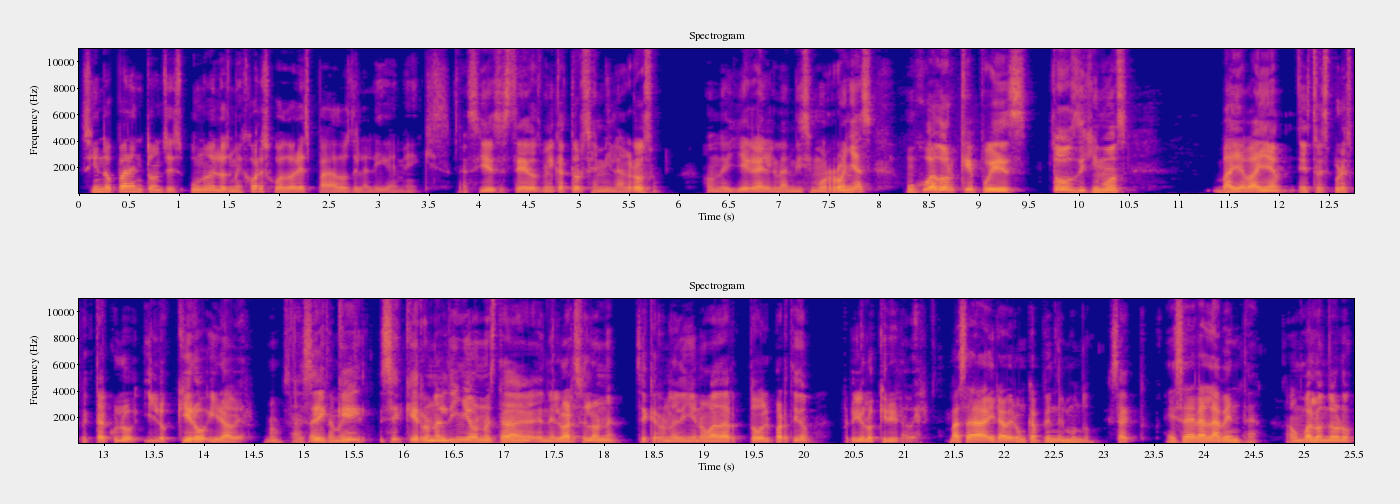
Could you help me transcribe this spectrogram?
siendo para entonces uno de los mejores jugadores pagados de la Liga MX. Así es, este 2014 milagroso, donde llega el grandísimo Roñas, un jugador que pues todos dijimos, vaya, vaya, esto es puro espectáculo y lo quiero ir a ver, ¿no? O sea, sé que, sé que Ronaldinho no está en el Barcelona, sé que Ronaldinho no va a dar todo el partido, pero yo lo quiero ir a ver. Vas a ir a ver un campeón del mundo. Exacto. Esa era la venta. A un balón de oro.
